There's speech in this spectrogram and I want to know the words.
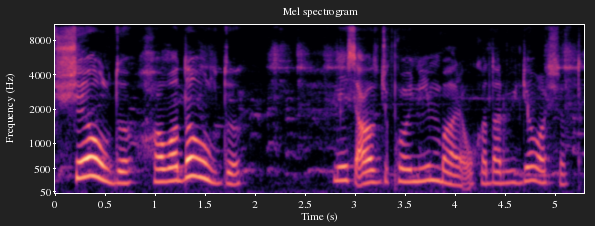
şey oldu. Havada oldu. Neyse azıcık oynayayım bari. O kadar video başlattık.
